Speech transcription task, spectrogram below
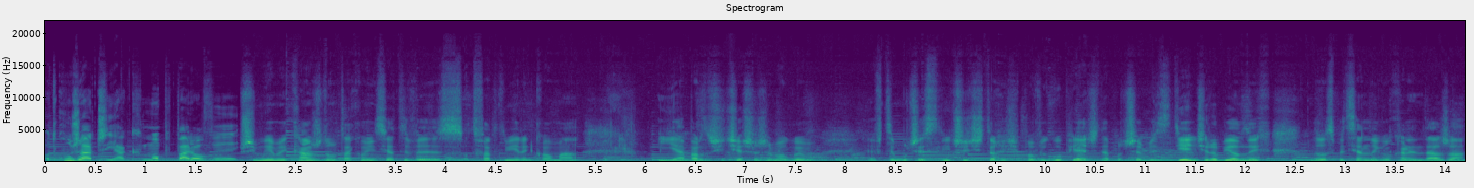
odkurzacz, jak mop parowy, Przyjmujemy każdą taką inicjatywę z otwartymi rękoma i ja bardzo się cieszę, że mogłem w tym uczestniczyć, trochę się powygłupiać na potrzeby zdjęć robionych do specjalnego kalendarza,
